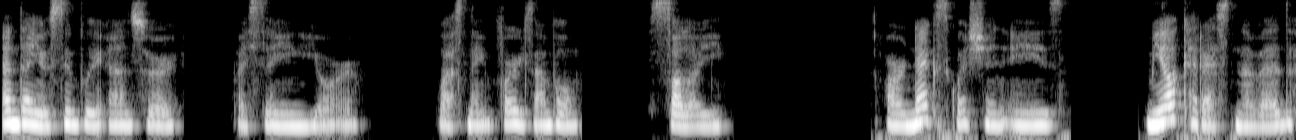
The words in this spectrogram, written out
And then you simply answer by saying your last name. For example, Szalai. Our next question is Mi a keresztneved?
